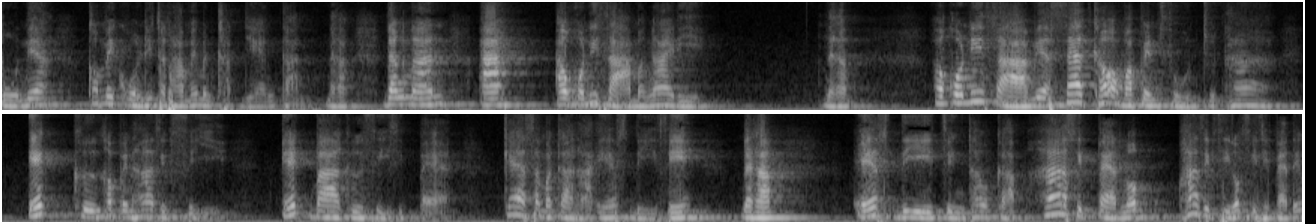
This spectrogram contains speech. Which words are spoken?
มูลเนี่ยก็ไม่ควรที่จะทำให้มันขัดแย้งกันนะครับ ดังนั้นอะเอาคนที่3มมาง่ายดีนะครับ เอาคนที่สามเนี่ย z เขาออกมาเป็น 0.5 x คือเขาเป็น 54 x bar คือ 48 แก้สมการหา sd ซินะครับ sd จึงเท่ากับ 58ลบ54ลบ48 ได้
